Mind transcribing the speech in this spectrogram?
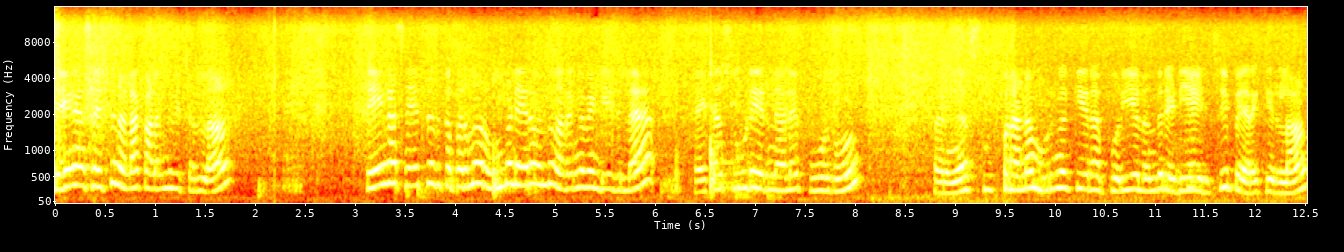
தேங்காய் சேர்த்து நல்லா கலந்து விட்டுடலாம் தேங்காய் சேர்த்ததுக்கப்புறமா ரொம்ப நேரம் வந்து வதங்க வேண்டியதில்லை. லைட்டாக சூடு ஏறினாலே போதும். பாருங்கள் சூப்பரான முருங்கைக்கீரை பொரியல் வந்து ரெடி ஆயிடுச்சு. இப்போ இறக்கிடலாம்.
